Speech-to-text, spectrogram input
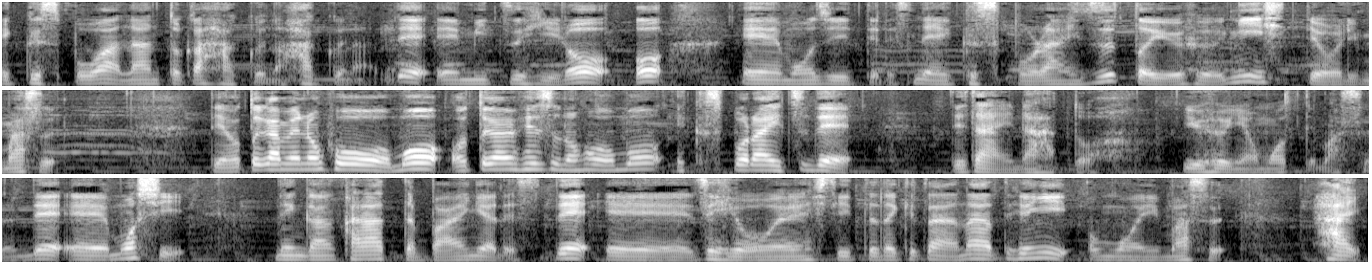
エクスポはなんとか博の博なんで、えー、光弘を、えー、文字ってですね、エクスポライズという風にしております。で、おとがめの方も、おとがめフェスの方もエクスポライズで出たいなという風に思ってますんで、えー、もし念願叶った場合にはですね、えー、ぜひ応援していただけたらなという風に思います。はい。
